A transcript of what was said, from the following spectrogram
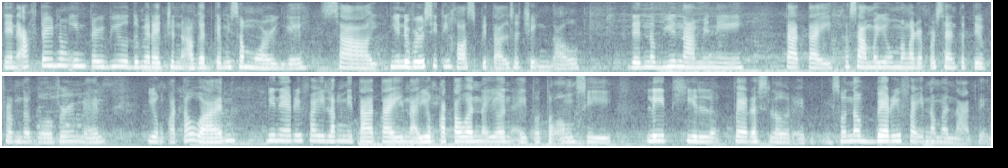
Then after nung interview, dumiretso na agad kami sa morgue sa University Hospital sa Qingdao. Then na-view namin ni tatay kasama yung mga representative from the government yung katawan. Binerify lang ni tatay na yung katawan na yon ay totoong si late Hill Perez Laurente. So na-verify naman natin.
